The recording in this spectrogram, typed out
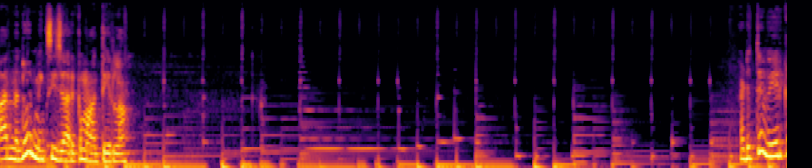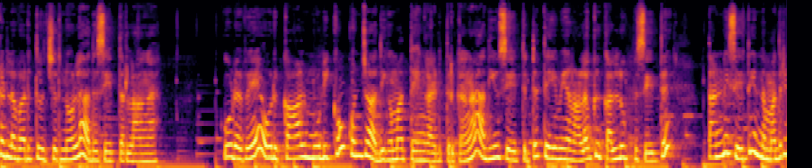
ஆறுனதும் ஒரு மிக்ஸி ஜாருக்கு மாற்றிடலாம் அடுத்து வேர்க்கடலை வறுத்து வச்சுருந்தோம்ல அதை சேர்த்துடலாங்க. கூடவே ஒரு கால் மூடிக்கும் கொஞ்சம் அதிகமாக தேங்காய் எடுத்துருக்கேங்க. அதையும் சேர்த்துட்டு தேவையான அளவுக்கு கல்லுப்பு சேர்த்து தண்ணி சேர்த்து இந்த மாதிரி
